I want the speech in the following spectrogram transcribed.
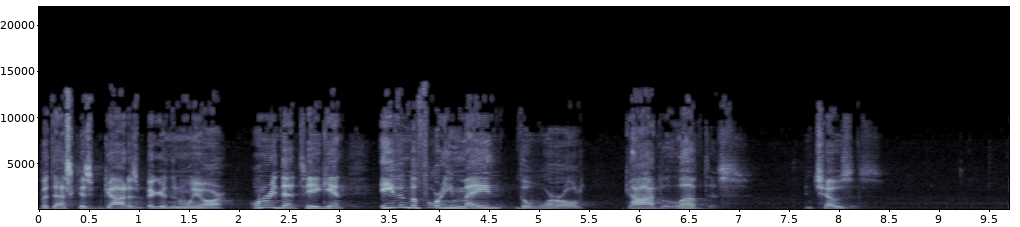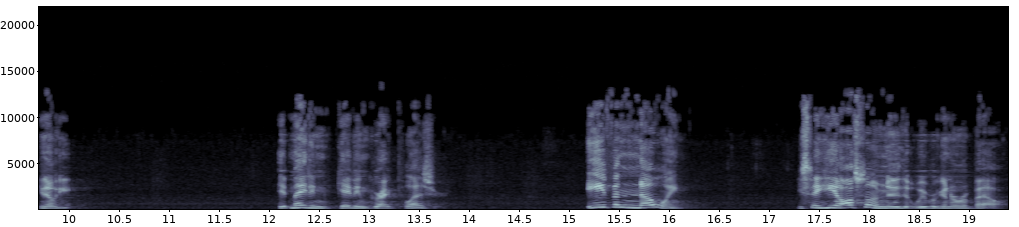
But that's because God is bigger than we are. I want to read that to you again. Even before He made the world, God loved us and chose us. You know, it made him, gave him great pleasure. Even knowing. You see, he also knew that we were going to rebel,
